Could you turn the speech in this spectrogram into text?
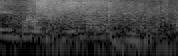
slain the dragon.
